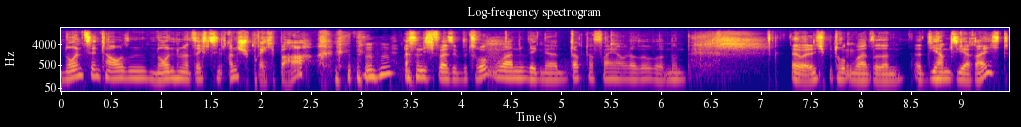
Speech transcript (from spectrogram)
19.916 ansprechbar. Also nicht, weil sie betrunken waren wegen der Doktorfeier oder so, sondern äh, nicht betrunken waren, sondern äh, die haben sie erreicht.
